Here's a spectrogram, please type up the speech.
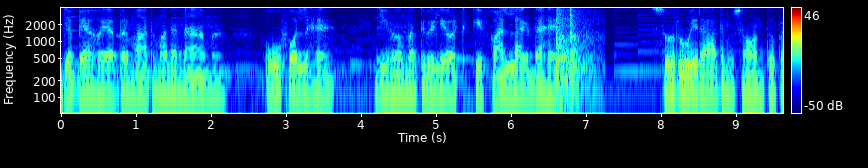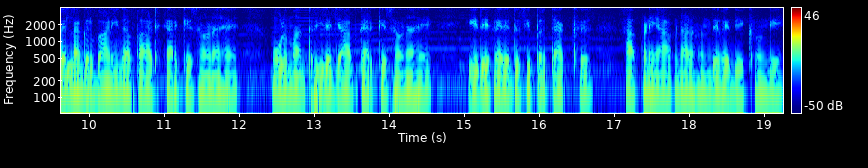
ਜਪਿਆ ਹੋਇਆ ਪਰਮਾਤਮਾ ਦਾ ਨਾਮ ਉਹ ਫੁੱਲ ਹੈ, ਜਿਹਨੂੰ ਅੰਮ੍ਰਿਤ ਵੇਲੇ ਉੱਠ ਕੇ ਫਲ ਲੱਗਦਾ ਹੈ। ਸੋ ਰੋਏ ਰਾਤ ਨੂੰ ਸੌਣ ਤੋਂ ਪਹਿਲਾਂ ਗੁਰਬਾਣੀ ਦਾ ਪਾਠ ਕਰਕੇ ਸੌਣਾ ਹੈ, ਮੂਲ ਮੰਤਰ ਜੀ ਦਾ ਜਾਪ ਕਰਕੇ ਸੌਣਾ ਹੈ। ਇਹਦੇ ਫਾਇਦੇ ਤੁਸੀਂ ਪ੍ਰਤੱਖ ਆਪਣੇ ਆਪ ਨਾਲ ਹੁੰਦੇ ਹੋਏ ਦੇਖੋਗੇ।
